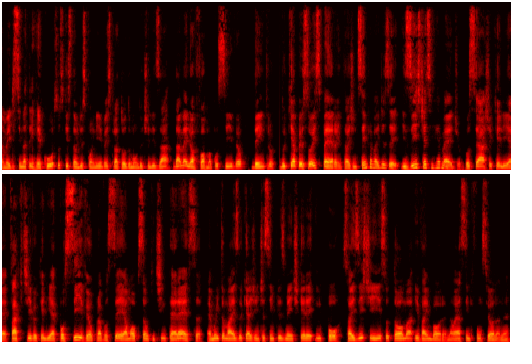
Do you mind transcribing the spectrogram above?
A medicina tem recursos que estão disponíveis para todo mundo utilizar da melhor forma possível, dentro do que a pessoa espera. Então a gente sempre vai dizer: existe esse remédio. Você acha que ele é factível, que ele é possível para você? É uma opção que te interessa? É muito mais do que a gente simplesmente querer impor. Só existe isso, toma e vai embora. Não é assim que funciona, né?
